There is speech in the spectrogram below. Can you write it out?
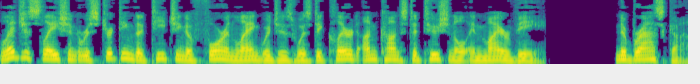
Legislation restricting the teaching of foreign languages was declared unconstitutional in Meyer v. Nebraska.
